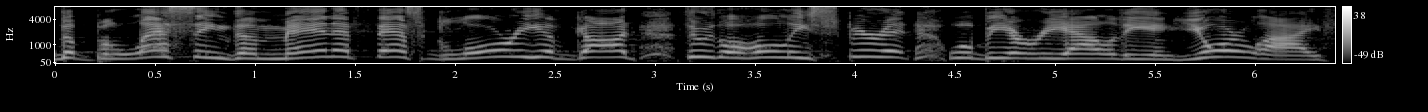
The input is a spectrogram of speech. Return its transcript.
the blessing, the manifest glory of God through the Holy Spirit will be a reality in your life.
